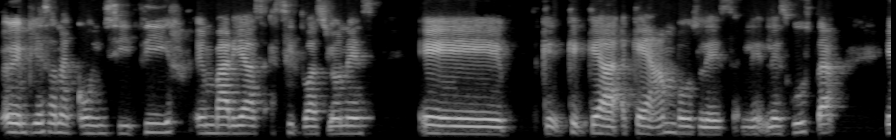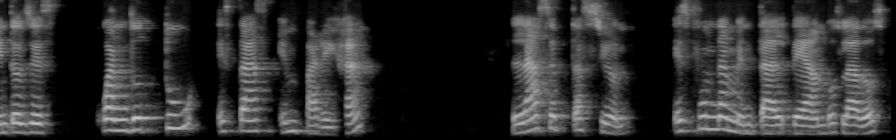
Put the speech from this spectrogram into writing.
empiezan a coincidir en varias situaciones eh, que, a, ambos les, les gusta. Entonces, cuando tú estás en pareja, la aceptación es fundamental de ambos lados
